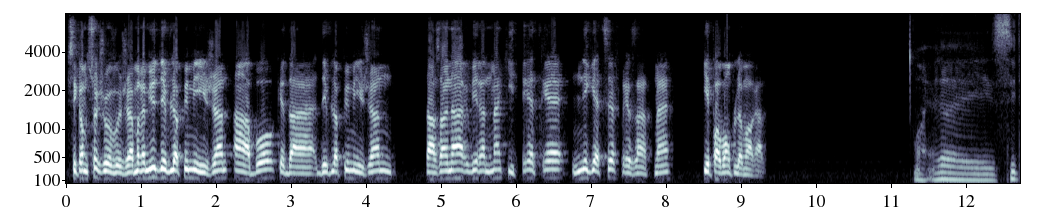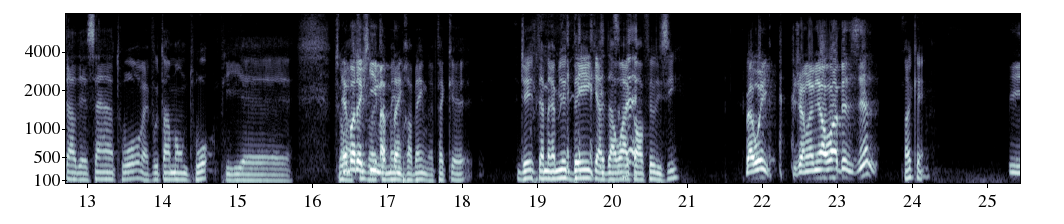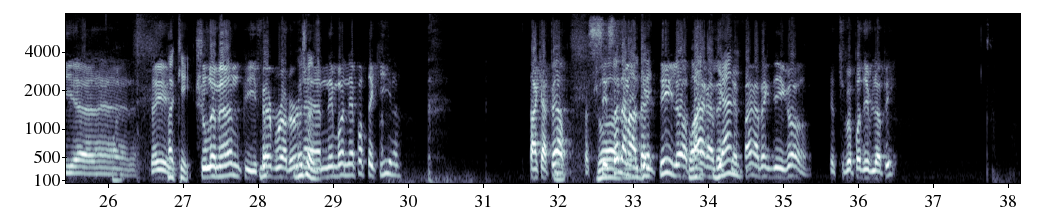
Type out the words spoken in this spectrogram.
c'est comme ça que j'aimerais mieux développer mes jeunes en bas que dans, développer mes jeunes dans un environnement qui est très, très négatif présentement, qui n'est pas bon pour le moral. Oui, là, si tu en descends trois, il faut que tu en montes trois. Puis, euh, tu le même problème. Fait que, Jay, t'aimerais mieux que d'avoir Caulfield ici? Ben oui, j'aimerais mieux avoir Belzil, OK. puis euh, OK. Schuleman, puis Fairbrother, je- amenez-moi n'importe qui, là. Tant qu'à perdre. Ouais. Parce que c'est ça la euh, mentalité, là, Ouais, faire, avec, Yann- faire avec des gars que tu ne veux pas développer.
